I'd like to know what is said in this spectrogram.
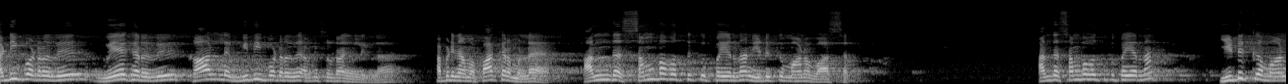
அடிபடுறது வேகிறது காலில் மிதிபடுறது அப்படின்னு சொல்கிறாங்க இல்லைங்களா? அப்படி நாம் பார்க்குறோமில்ல அந்த சம்பவத்துக்கு பெயர் தான் இடுக்கமான வாசல். அந்த சம்பவத்துக்கு பெயர் தான் இடுக்கமான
